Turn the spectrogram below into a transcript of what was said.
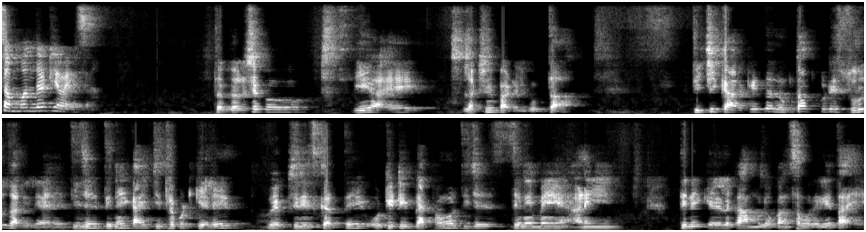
संबंध ठेवायचा. तर दर्शक हो, ही आहे लक्ष्मी पाटील गुप्ता. तिची कारकीर्द नुकताच कुठे सुरू झालेली आहे. तिचे तिने काही चित्रपट केले वेब सिरीज करते ओ टी टी प्लॅटफॉर्मवर तिचे सिनेमे आणि तिने केलेलं काम लोकांसमोर येत आहे.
